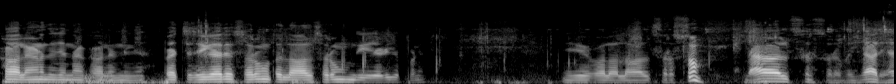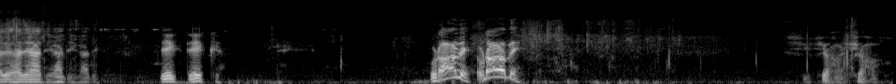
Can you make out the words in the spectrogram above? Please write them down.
ਖਾ ਲੈਣ ਦੇ ਜਿੰਨਾ ਖਾ ਲੈਂਦੀਆਂ। ਵਿੱਚ ਸੀਗਾ ਇਹਦੇ ਸਰੋਂ ਤੇ ਲਾਲ ਸਰੋਂ ਹੁੰਦੀ ਹੈ ਜਿਹੜੀ ਆਪਣੇ। ਇਹ ਵਾਲਾ ਲਾਲ ਸਰਸੋਂ। ਲਾਲ ਸਰਸੋਂ ਬਈ, ਆ ਦੇ ਆ ਦੇ ਆ ਦੇ ਆ ਦੇ ਆ ਦੇ ਆ ਦੇ। ਦੇਖ ਦੇਖ। ਉਡਾ ਦੇ ਉਡਾ ਦੇ। ਸ਼ਾਹ ਸ਼ਾਹ।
